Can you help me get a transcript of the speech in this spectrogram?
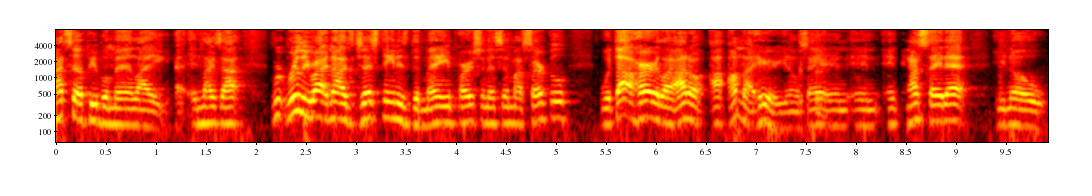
I tell people, man, like, and like I, really right now, it's Justine is the main person that's in my circle. Without her, like, I don't, I, I'm not here. You know what I'm saying? And, and and I say that, you know,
